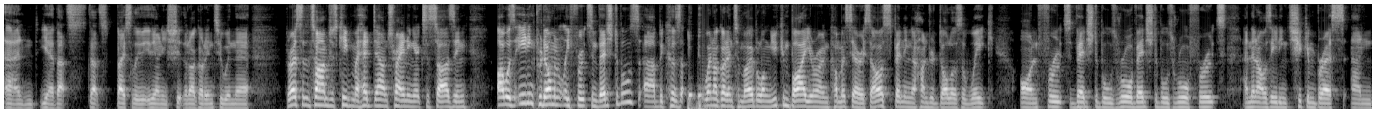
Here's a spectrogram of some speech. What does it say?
And yeah, that's that's basically the only shit that I got into in there. The rest of the time, just keeping my head down, training, exercising. I was eating predominantly fruits and vegetables uh, because when I got into Mobilong, you can buy your own commissary. So I was spending $100 a week on fruits, vegetables, raw vegetables, raw fruits. And then I was eating chicken breasts and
